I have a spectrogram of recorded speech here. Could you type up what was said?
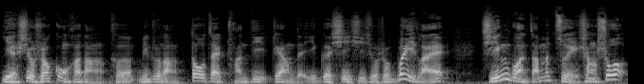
也是就是说，共和党和民主党都在传递这样的一个信息，就是未来尽管咱们嘴上说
